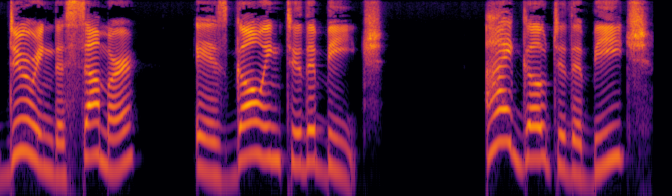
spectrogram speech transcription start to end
during the summer is going to the beach. I go to the beach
